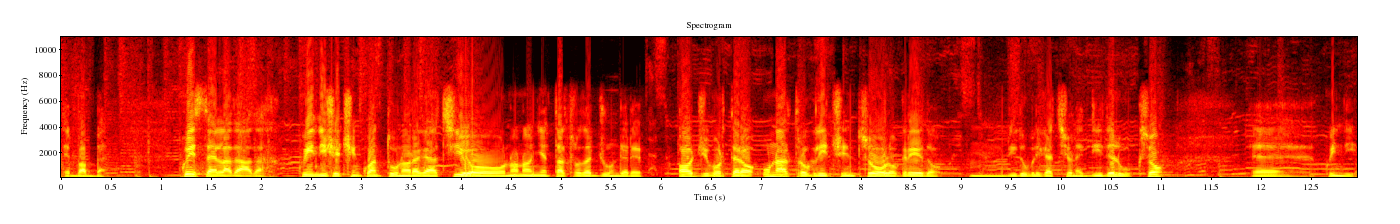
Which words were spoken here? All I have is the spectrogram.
e vabbè. Questa è la data 15.51 ragazzi. Io non ho nient'altro da aggiungere. Oggi porterò un altro glitch in solo credo mh, di duplicazione di deluxo. Eh, quindi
